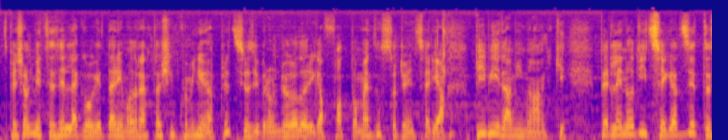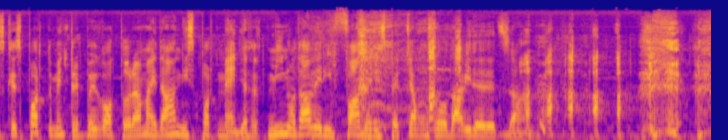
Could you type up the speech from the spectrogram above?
specialmente se leggo che daremo 35 milioni a preziosi per un giocatore che ha fatto mezza stagione in Serie A. Pipita mi manchi. Per le notizie Gazzette e Sky Sport, mentre boicotto oramai da anni Sport Mediaset. Mino Taveri infame, rispettiamo solo Davide De Zanna.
